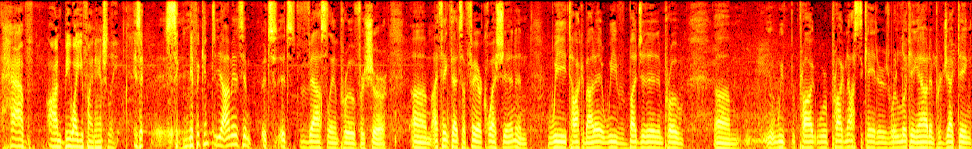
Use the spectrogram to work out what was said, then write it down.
have on BYU financially? Is it significant? Yeah, I mean it's it's it's vastly improved for sure. um, I think that's a fair question, and we talk about it. We've budgeted and pro. Um, we've prog- we're prognosticators. We're looking out and projecting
